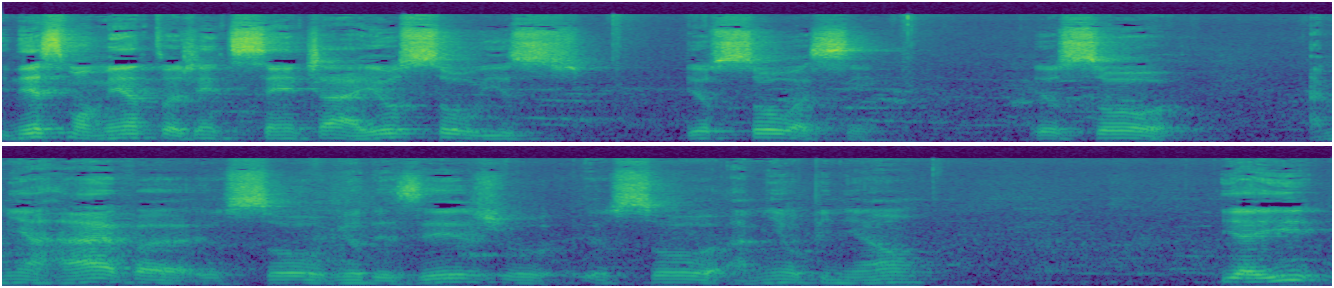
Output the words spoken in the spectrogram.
E nesse momento a gente sente: ah, eu sou isso, eu sou assim, eu sou a minha raiva, eu sou o meu desejo, eu sou a minha opinião. E aí,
